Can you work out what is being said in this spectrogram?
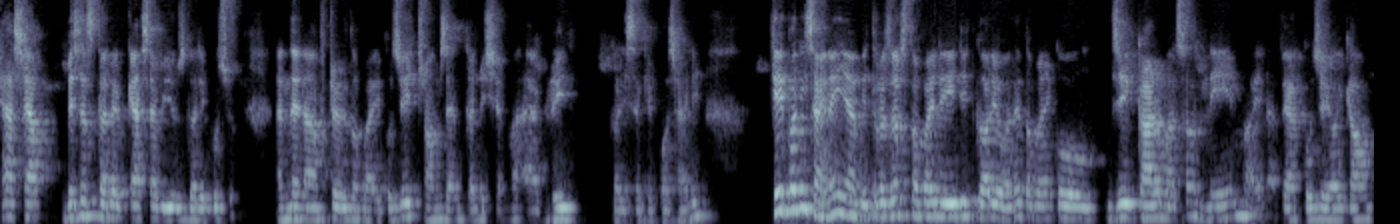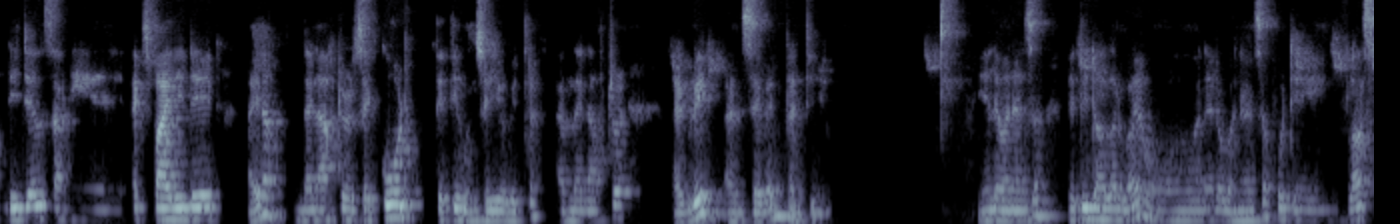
क्यास एप विशेष गरेर क्यास एप युज गरेको छु। एन्ड देन आफ्टर तपाईँको चाहिँ टर्म्स एन्ड कन्डिसनमा एग्री गरिसके पछाडि। केही पनि छैन यहाँभित्र जस्ट तपाईँले एडिट गर्यो भने तपाईँको जे कार्डमा छ नेम होइन? त्यहाँको चाहिँ एकाउन्ट डिटेल्स अनि एक्सपायरी डेट होइन? देन आफ्टर चाहिँ कोड त्यति हुन्छ यो भित्र and then after agree and save and continue यसले भनेको छ यति डलर भयो भनेर भनेको छ fourteen plus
